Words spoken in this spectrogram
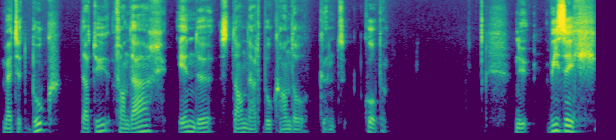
met het boek dat u vandaag in de standaardboekhandel kunt kopen. Nu, wie zich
